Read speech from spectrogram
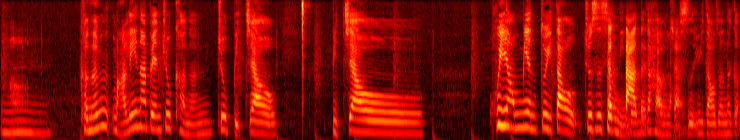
嗯，可能玛丽那边就可能就比较比较。会要面对到，就是像你的那个韩文老师遇到的那个，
